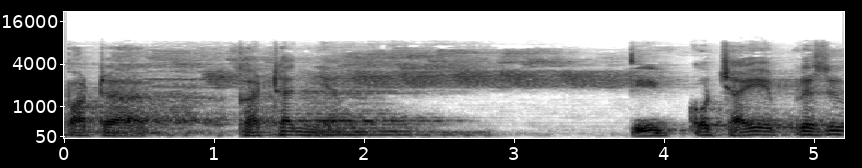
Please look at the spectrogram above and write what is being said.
pada badannya. Di kojai iblis itu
